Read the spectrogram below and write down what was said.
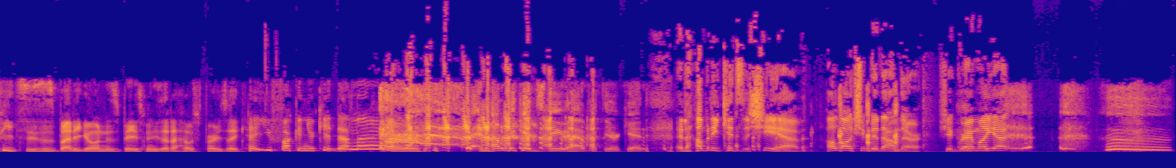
Pete sees his buddy go in his basement. He's at a house party. He's like, "Hey, you fucking your kid down there?" And how many kids do you have with your kid? and how many kids does she have? How long she been down there? She a grandma yet?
